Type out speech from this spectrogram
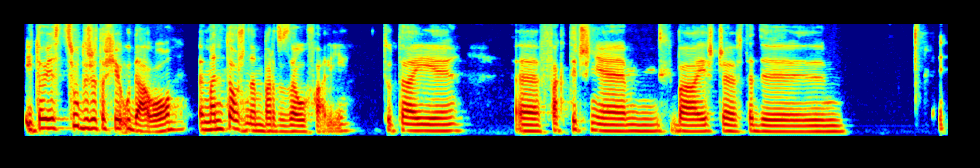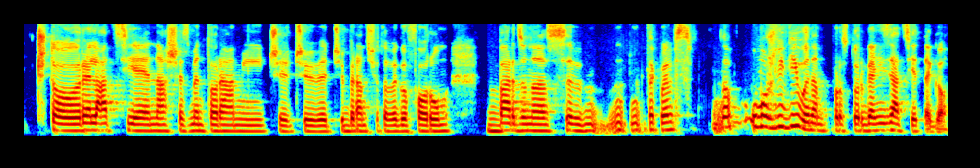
i to jest cud, że to się udało. Mentorzy nam bardzo zaufali. Tutaj e, faktycznie mm, chyba jeszcze wtedy czy to relacje nasze z mentorami, czy, czy, czy brand Światowego Forum bardzo nas, tak powiem, no, umożliwiły nam po prostu organizację tego,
